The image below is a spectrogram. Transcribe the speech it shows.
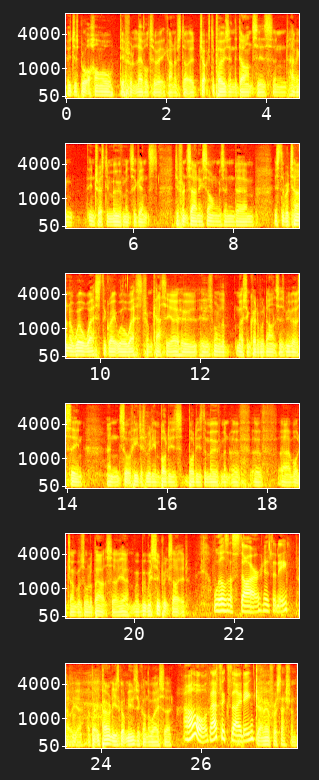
who just brought a whole different level to it. He kind of started juxtaposing the dances and having interesting movements against different sounding songs. And um, it's the return of Will West, the great Will West from Casio, who, who's one of the most incredible dancers we've ever seen. And sort of he just really embodies embodies the movement of of uh, what jungle's all about. So yeah, we, we're super excited. Will's a star, isn't he? Hell yeah! Apparently he's got music on the way. So oh, that's exciting. Get him in for a session.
